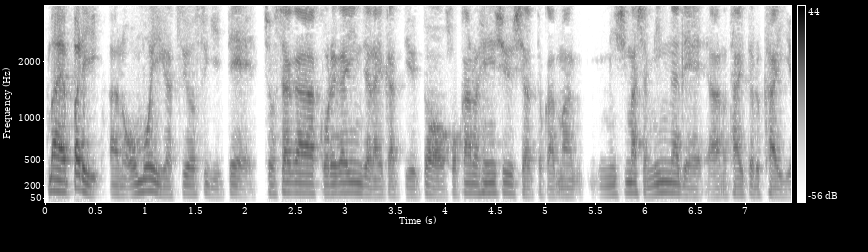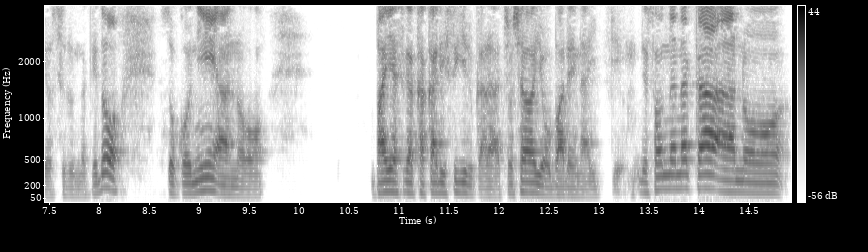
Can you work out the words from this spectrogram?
まあやっぱり、あの、思いが強すぎて、著者がこれがいいんじゃないかっていうと、他の編集者とか、まあ、三島社みんなで、あの、タイトル会議をするんだけど、そこに、あの、バイアスがかかりすぎるから、著者は呼ばれないっていう。で、そんな中、あの、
